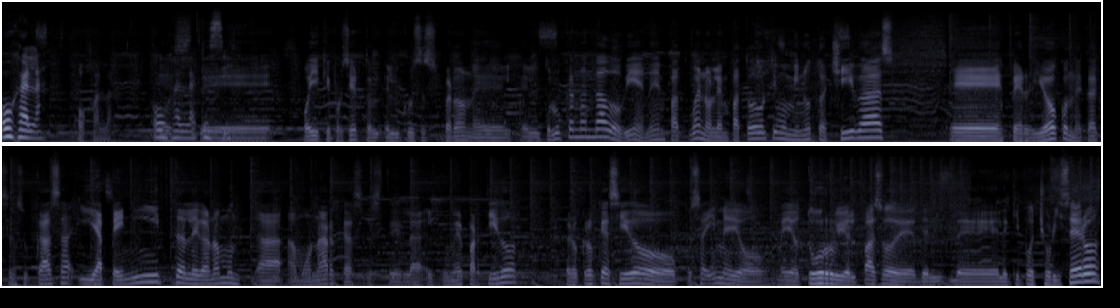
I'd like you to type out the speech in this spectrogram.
ojalá. Ojalá. Ojalá que sí. Oye, que por cierto, el, Cruz Azul- perdón, el, Toluca no ha andado bien, ¿eh? Bueno, le empató de último minuto a Chivas, eh, perdió con Necaxa en su casa y apenita le ganó a, Mon- a- a Monarcas este, el primer partido, pero creo que ha sido pues ahí medio, turbio el paso de- del, del equipo choricero,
